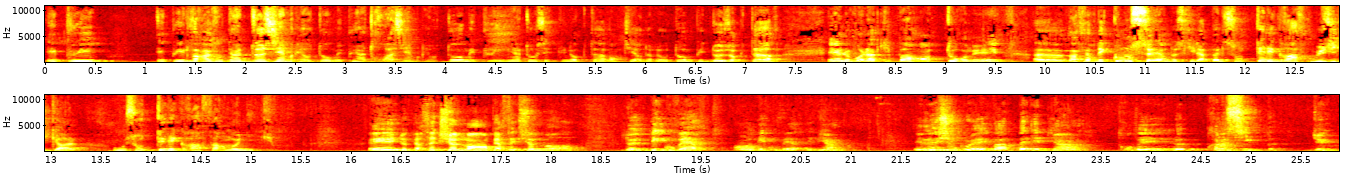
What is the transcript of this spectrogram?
Et puis, et puis il va rajouter un deuxième réotome, et puis un troisième réotome, et puis bientôt c'est une octave entière de réotome, puis deux octaves. Et le voilà qui part en tournée, euh, va faire des concerts de ce qu'il appelle son télégraphe musical ou son télégraphe harmonique. Et de perfectionnement en perfectionnement, de découverte en découverte, eh bien, Elisha Gray va bel et bien trouver le principe du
